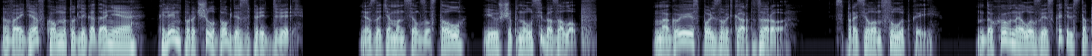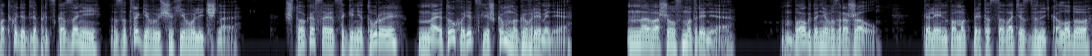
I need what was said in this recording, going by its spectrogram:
Войдя в комнату для гадания, Клейн поручил Богде запереть дверь. Затем он сел за стол и ущипнул себя за лоб. «Могу я использовать карту Таро?» — спросил он с улыбкой. Духовное лозоискательство подходит для предсказаний, затрагивающих его лично. Что касается генитуры, на это уходит слишком много времени. На ваше усмотрение. Богда не возражал. Колейн помог перетасовать и сдвинуть колоду,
